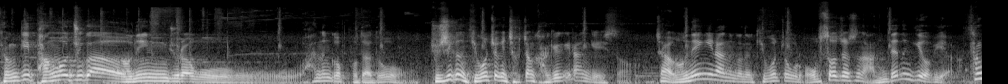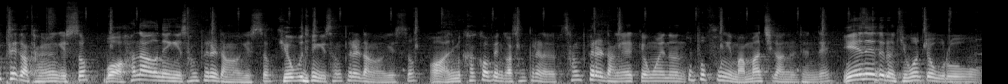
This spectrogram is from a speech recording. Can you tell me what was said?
경기 방어주가 은행주라고 하는 것보다도 주식은 기본적인 적정 가격이라는 게 있어. 자, 은행이라는 거는 기본적으로 없어져서는 안 되는 기업이야. 상패가 당하겠어? 뭐 하나은행이 상패를 당하겠어? 기업은행이 상패를 당하겠어? 어, 아니면 카카오뱅크가 상패를 당 상패를 당할 경우에는 후폭풍이 만만치가 않을 텐데 얘네들은 기본적으로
